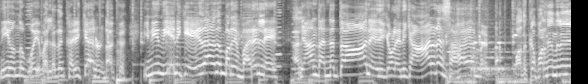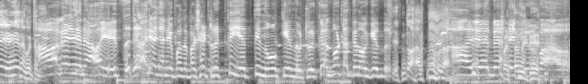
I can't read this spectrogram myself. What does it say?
നീ ഒന്ന് പോയി വല്ലതും കഴിക്കാനുണ്ടാക്ക്. ഇനി നീ എനിക്ക് എഴുതാനെന്നും പറഞ്ഞ് വരല്ലേ? ഞാൻ തന്നെത്താൻ എഴുതിക്കോളാം. എനിക്ക് ആരുടെ സഹായം വേണ്ട. പറഞ്ഞെന്തിനാ ഞാൻ ആ കഴിഞ്ഞ ആ എഴുത്തിന്റെ കാര്യമാണ് ഞാൻ ഇപ്പൊ പക്ഷെ ട്രിക്ക് എത്തി നോക്കിയെന്ന്. ട്രിക്ക് എങ്ങോട്ട് എത്തി നോക്കിയെന്ന്? എന്തോ അറിഞ്ഞൂടാ. ആ, എന്നെ പെട്ടെന്ന് പാവം.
